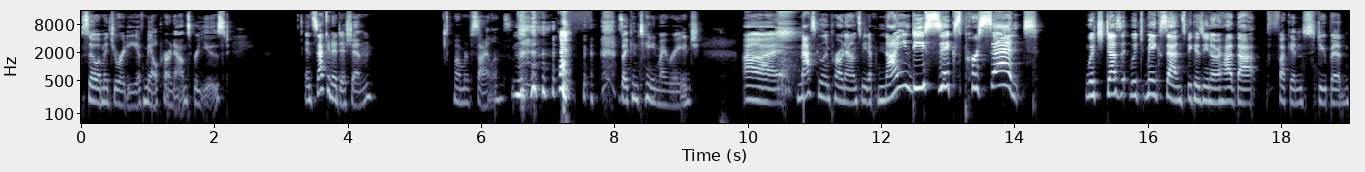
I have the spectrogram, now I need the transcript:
So a majority of male pronouns were used. In second edition, moment of silence as I contain my rage. Uh, masculine pronouns made up 96%, which does it, which makes sense because, you know, it had that fucking stupid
